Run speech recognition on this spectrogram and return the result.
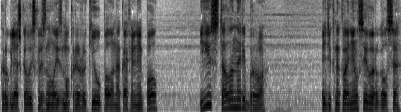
Кругляшка выскользнула из мокрой руки, упала на кафельный пол и стала на ребро. Эдик наклонился и выругался.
